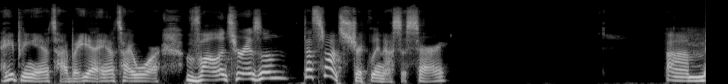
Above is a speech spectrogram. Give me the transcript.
I hate being anti, but yeah, anti-war. Voluntarism. That's not strictly necessary. Um,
